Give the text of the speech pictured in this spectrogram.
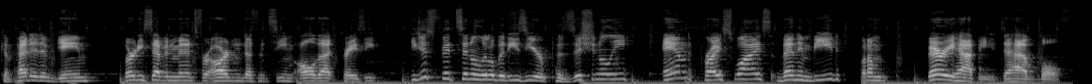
competitive game. 37 minutes for Harden doesn't seem all that crazy. He just fits in a little bit easier positionally and price wise than Embiid, but I'm very happy to have both.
